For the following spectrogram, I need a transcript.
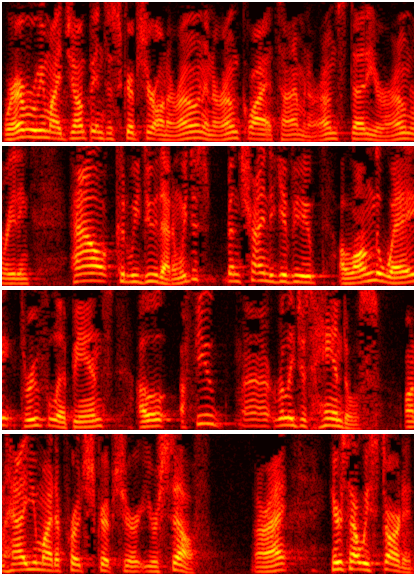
wherever we might jump into Scripture on our own, in our own quiet time, in our own study or our own reading, how could we do that? And we've just been trying to give you, along the way through Philippians, a, a few uh, really just handles on how you might approach Scripture yourself. All right? Here's how we started.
